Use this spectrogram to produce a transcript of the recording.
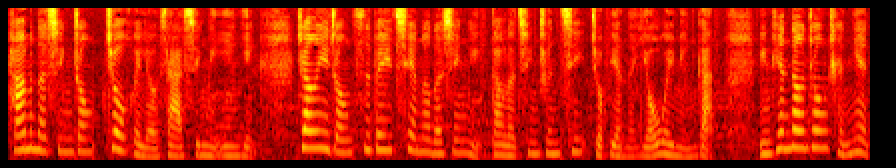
他们的心中就会留下心理阴影。这样一种自卑怯懦的心理，到了青春期就变得尤为敏感。影片当中，陈念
